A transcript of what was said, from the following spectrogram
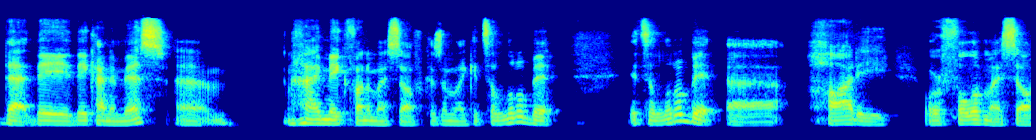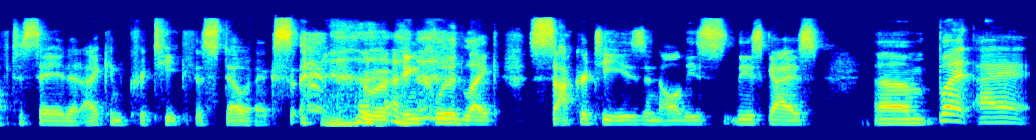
that they they kind of miss. Um, I make fun of myself because I'm like, it's a little bit, it's a little bit uh, haughty or full of myself to say that I can critique the Stoics, who include like Socrates and all these these guys. Um, but I,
